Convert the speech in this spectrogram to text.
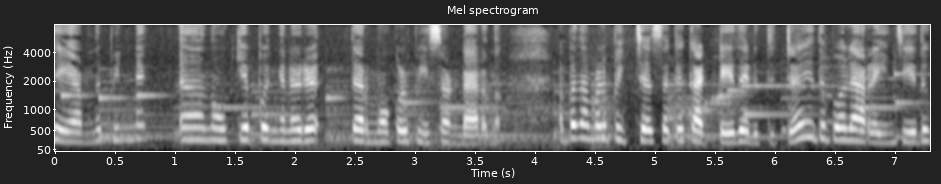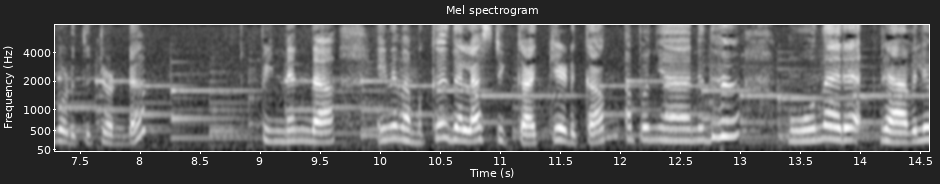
ചെയ്യാമെന്ന്. പിന്നെ നോക്കിയപ്പോൾ ഇങ്ങനെ ഒരു തെർമോക്കോൾ പീസ് ഉണ്ടായിരുന്നു. അപ്പോൾ നമ്മൾ പിക്ചേഴ്സൊക്കെ കട്ട് ചെയ്തെടുത്തിട്ട് ഇതുപോലെ അറേഞ്ച് ചെയ്ത് കൊടുത്തിട്ടുണ്ട്. പിന്നെന്താ? ഇനി നമുക്ക് ഇതെല്ലാം സ്റ്റിക്കാക്കി എടുക്കാം. അപ്പോൾ ഞാനിത് മൂന്നര രാവിലെ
